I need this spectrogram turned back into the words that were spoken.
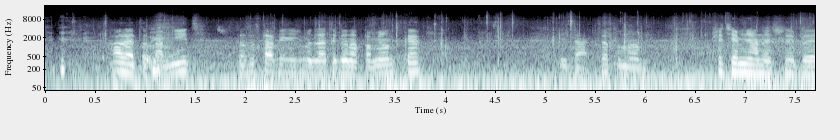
Ale to tam nic. To zostawiliśmy dlatego na pamiątkę. I tak, co tu mamy? Przyciemniane szyby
